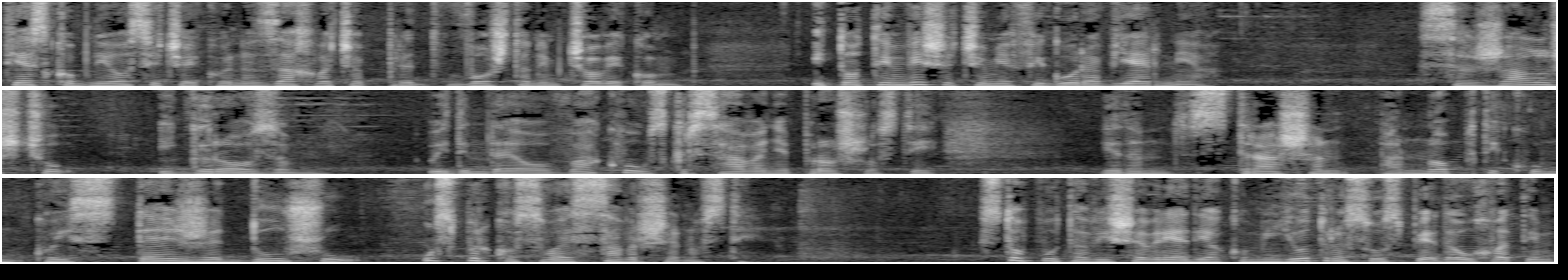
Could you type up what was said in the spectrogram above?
tjeskobni osjećaj koji nas zahvaća pred voštanim čovjekom i to tim više čim je figura vjernija. Sa žalošću i grozom vidim da je ovakvo uskrsavanje prošlosti jedan strašan panoptikum koji steže dušu usprko svoje savršenosti. Sto puta više vrijedi ako mi jutros uspije da uhvatim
